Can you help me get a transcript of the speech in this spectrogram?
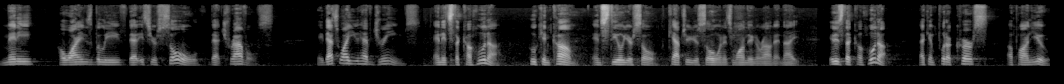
many Hawaiians believe that it's your soul that travels. That's why you have dreams. And it's the kahuna who can come and steal your soul, capture your soul when it's wandering around at night. It is the kahuna that can put a curse upon you.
